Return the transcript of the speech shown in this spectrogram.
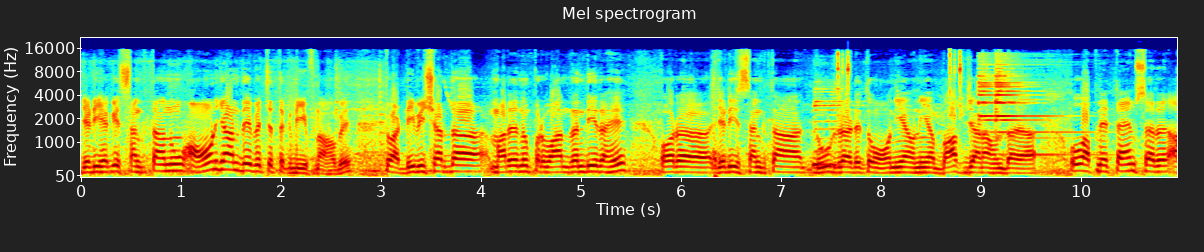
ਜਿਹੜੀ ਹੈਗੀ ਸੰਗਤਾਂ ਨੂੰ ਆਉਣ ਜਾਣ ਦੇ ਵਿੱਚ ਤਕਲੀਫ ਨਾ ਹੋਵੇ ਤੁਹਾਡੀ ਵੀ ਸ਼ਰਧਾ ਮਹਾਰਾਜ ਨੂੰ ਪ੍ਰਵਾਨ ਰਹਿੰਦੀ ਰਹੇ ਔਰ ਜਿਹੜੀ ਸੰਗਤਾਂ ਦੂਰ ਦਰਾਡੇ ਤੋਂ ਆਉਂਦੀਆਂ ਹੁੰਦੀਆਂ ਵਾਪਸ ਜਾਣਾ ਹੁੰਦਾ ਆ ਉਹ ਆਪਣੇ ਟਾਈਮ ਸਿਰ ਆ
